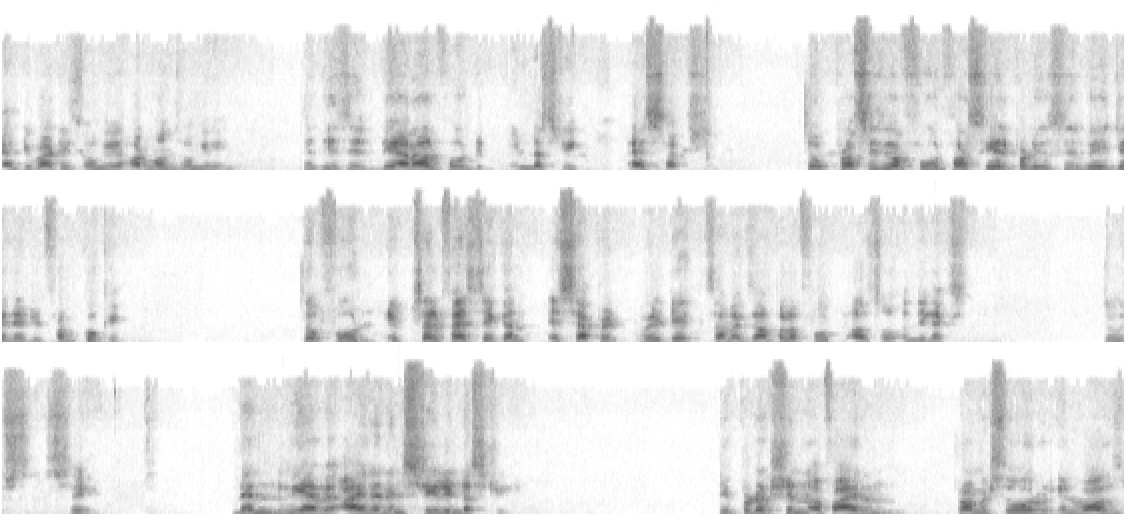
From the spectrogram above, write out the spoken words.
एंटीबायोटिक्स होंगे हार्मोन्स होंगे दिस इज दे आर ऑल फूड इंडस्ट्री एज सच so processing of food for sale produces waste generated from cooking. so food itself has taken a separate. We'll take some example of food also in the next to say. Then we have a iron and steel industry. The production of iron from its ore involves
